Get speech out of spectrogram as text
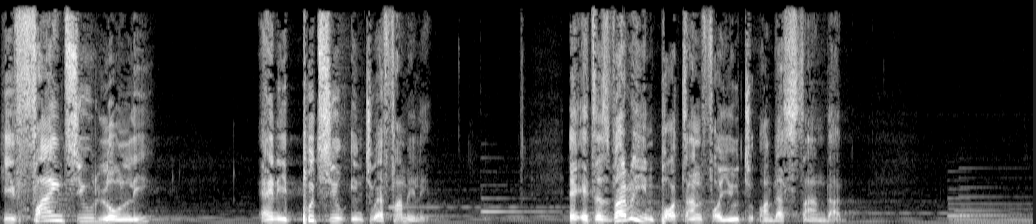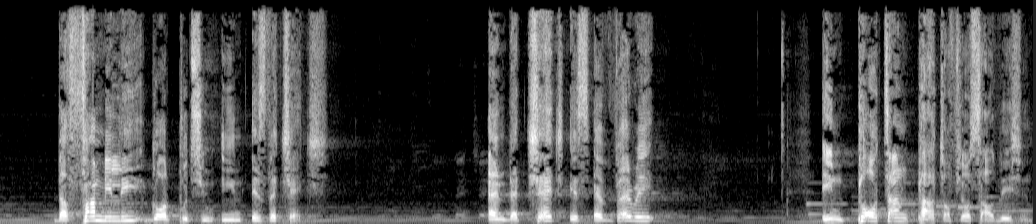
he, finds you lonely and he puts you into a family. It is very important for you to understand that the family God puts you in is the church. And the church is a very important part of your salvation.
